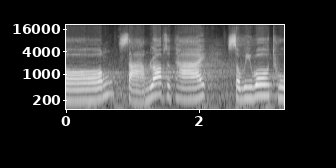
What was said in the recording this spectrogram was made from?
2 3 รอบสุดท้าย swivel to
